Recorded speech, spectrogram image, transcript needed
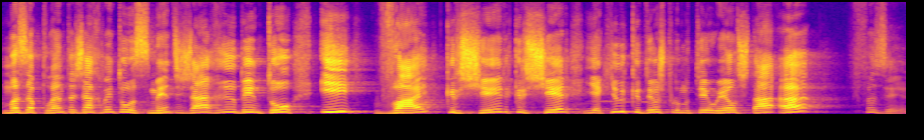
mas a planta já arrebentou, a semente já arrebentou e vai crescer, crescer, e aquilo que Deus prometeu, Ele está a fazer.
